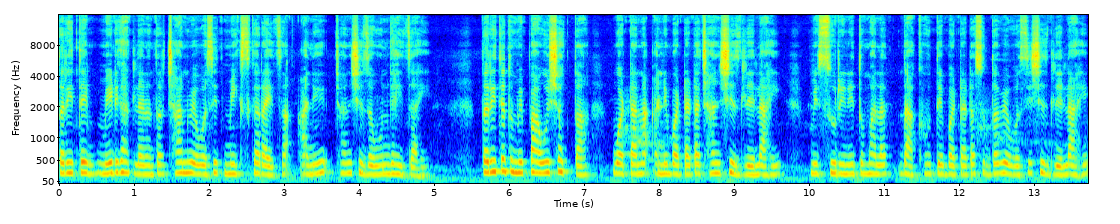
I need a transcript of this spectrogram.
तर इथे मीठ घातल्यानंतर छान व्यवस्थित मिक्स करायचं आणि छान शिजवून घ्यायचं आहे. तर इथे तुम्ही पाहू शकता. वटाणा आणि बटाटा छान शिजलेला आहे. मी सुरीने तुम्हाला दाखवते. बटाटासुद्धा व्यवस्थित शिजलेला आहे.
